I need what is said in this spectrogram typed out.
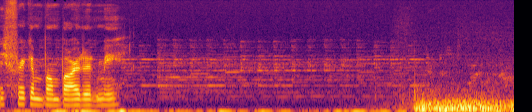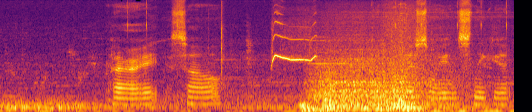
Freaking bombarded me. Alright, so... this way and sneak it.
